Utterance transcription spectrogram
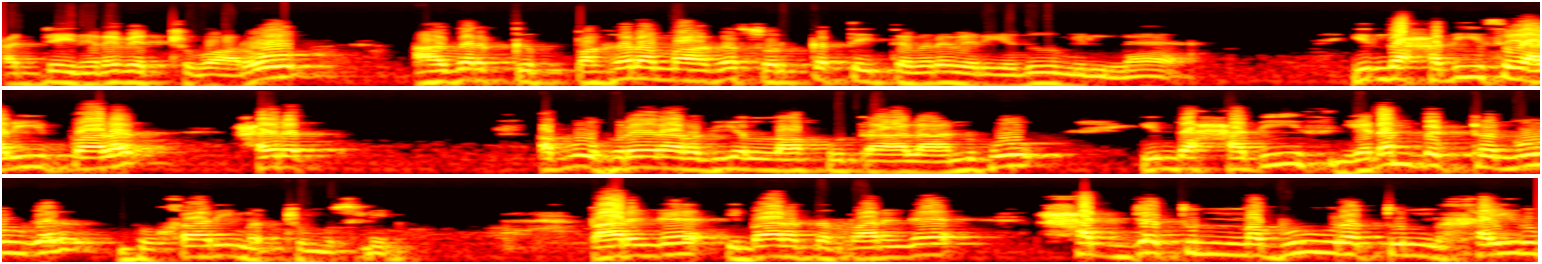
ஹஜ்ஜை நிறைவேற்றுவாரோ அதற்கு பகரமாக சொர்க்கத்தை தவிர வேறு எதுவும் இல்லை. இந்த ஹதீஸை அறிவிப்பாளர் ஹரத் அபு ஹுரேரா ரதியல்லாஹு தாலா அன்பு இந்த ஹதீஸ் இடம்பெற்ற நூல்கள் புகாரி மற்றும் முஸ்லிம். பாருங்க இபாரத்தை பாருங்க. ஹஜ்ஜத்துன் மபூரத்துன் ஹைரு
